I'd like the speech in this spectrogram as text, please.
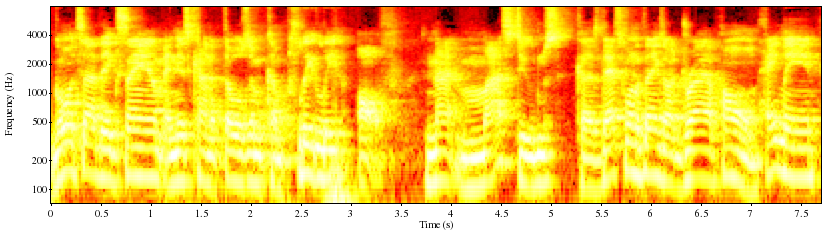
go inside the exam and this kind of throws them completely off. Not my students, because that's one of the things I drive home. Hey man,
